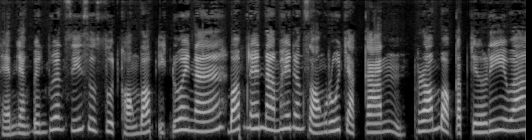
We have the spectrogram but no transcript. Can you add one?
แถมยังเป็นเพื่อนซีสุดๆ ของบ๊อบอีกด้วยนะ บ๊อบแนะนำให้ทั้งสองรู้จักกัน พร้อมบอกกับเจลลี่ว่า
